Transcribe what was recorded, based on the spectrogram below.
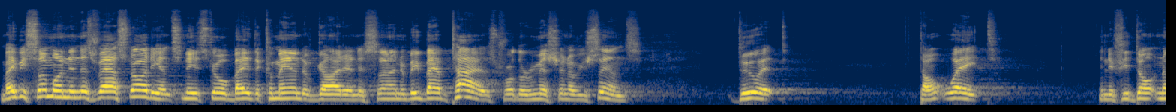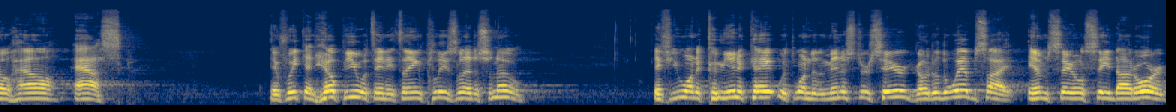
Maybe someone in this vast audience needs to obey the command of God and His Son and be baptized for the remission of your sins. Do it. Don't wait. And if you don't know how, ask. If we can help you with anything, please let us know. If you want to communicate with one of the ministers here, go to the website, mcoc.org.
